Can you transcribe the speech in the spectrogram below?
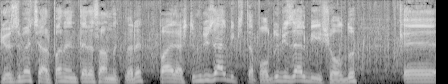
gözüme çarpan enteresanlıkları paylaştım. Güzel bir kitap oldu, güzel bir iş oldu. E,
